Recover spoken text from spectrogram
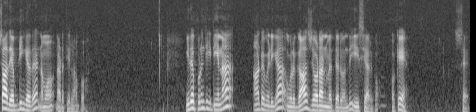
ஸோ அது எப்படிங்கிறத நம்ம நடத்திடலாம் இப்போது இதை புரிஞ்சுக்கிட்டிங்கன்னா ஆட்டோமேட்டிக்காக உங்களுக்கு காஸ் ஜோர்டான் மெத்தட் வந்து ஈஸியாக இருக்கும். ஓகே சரி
